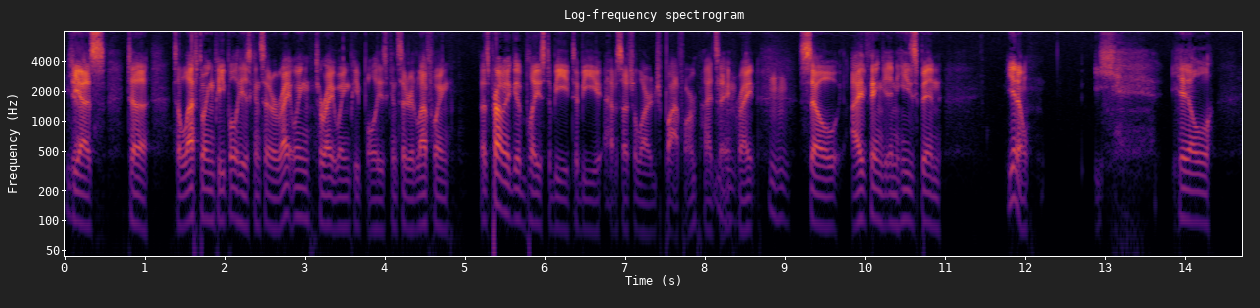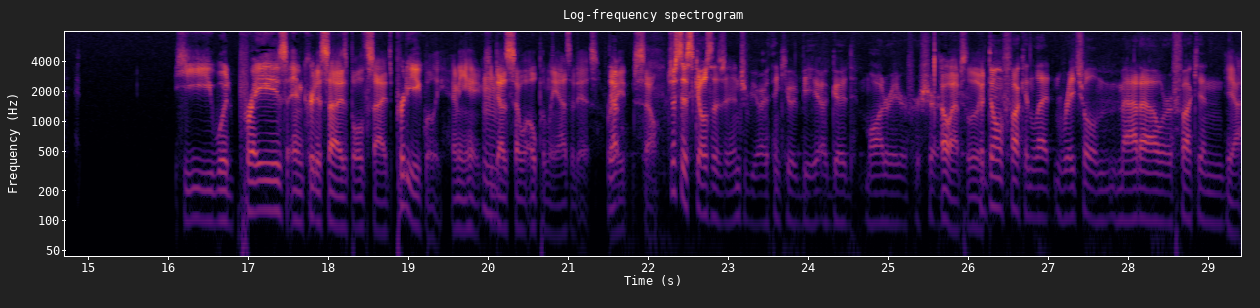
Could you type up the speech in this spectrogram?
Yes, to to left wing people, he's considered right wing. To right wing people, he's considered left wing. That's probably a good place to be to be have such a large platform. I'd say, Hmm. right? So I think, and he's been, you know, he'll he would praise and criticize both sides pretty equally, and he he does so openly as it is, Hmm. Yep. right? So, Just his skills as an interviewer, I think he would be a good moderator for sure. oh, absolutely, But don't fucking let Rachel Maddow or fucking yeah,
